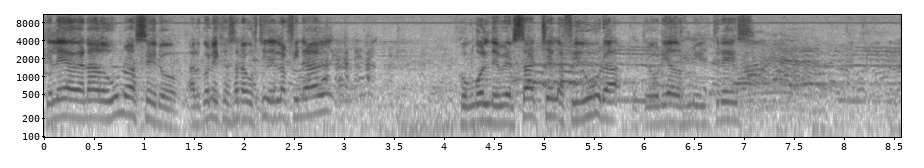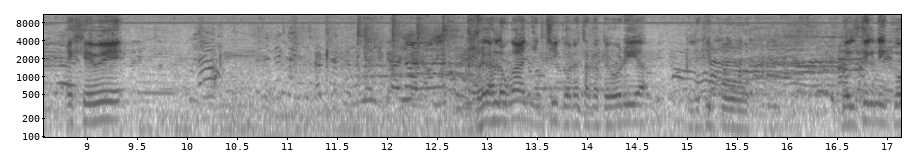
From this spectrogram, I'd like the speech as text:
que le ha ganado 1 a 0 al Colegio San Agustín en la final, con gol de Versace, la figura, categoría 2003, EGB. Regala un año chico en esta categoría, el equipo del técnico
